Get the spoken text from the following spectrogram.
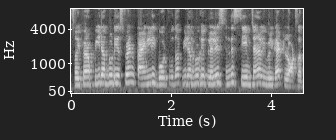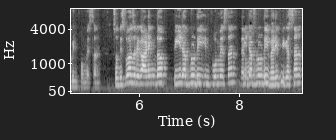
so if you're a PWD student, kindly go to the PWD playlist in this same channel. You will get lots of information. So this was regarding the PWD information, the PWD verification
